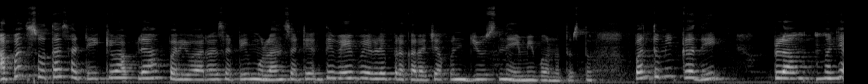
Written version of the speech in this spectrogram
आपण स्वतःसाठी किंवा आपल्या परिवारासाठी मुलांसाठी अगदी वेगवेगळे प्रकाराचे आपण ज्यूस नेहमी बनवत असतो. पण तुम्ही कधी प्लम म्हणजे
